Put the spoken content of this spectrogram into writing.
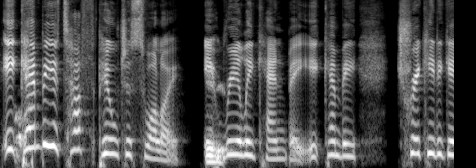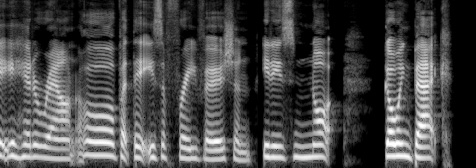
it can be a tough pill to swallow. It really can be. It can be tricky to get your head around. Oh, but there is a free version. It is not going back.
